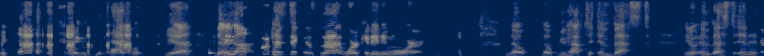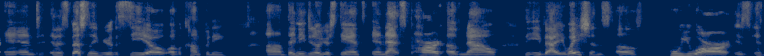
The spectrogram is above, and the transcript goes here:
exactly. Yeah, they're Jesus not. Bumper stickers not working anymore. nope, nope. You have to invest. You know, invest in it, and and especially if you're the CEO of a company um, they need to know your stance, and that's part of now the evaluations of who you are is, is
